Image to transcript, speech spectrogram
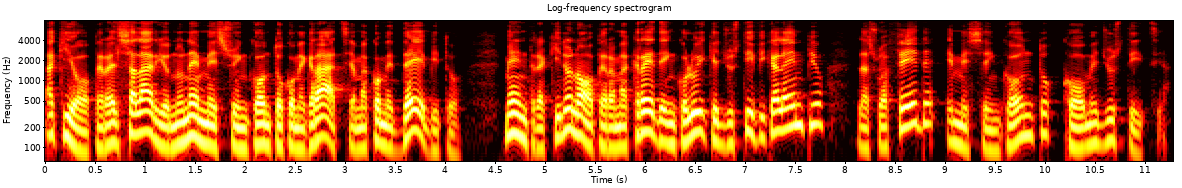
a chi opera il salario non è messo in conto come grazia, ma come debito, mentre a chi non opera ma crede in colui che giustifica l'empio, la sua fede è messa in conto come giustizia.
